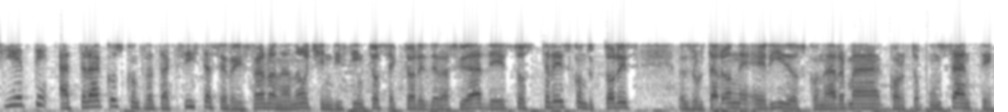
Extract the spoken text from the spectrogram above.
siete atracos contra taxistas se registraron anoche en distintos sectores de la ciudad. De estos tres conductores resultaron heridos con arma cortopunzante.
